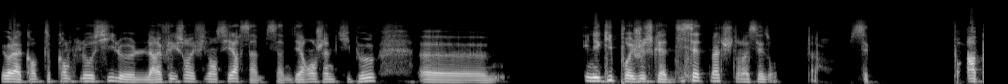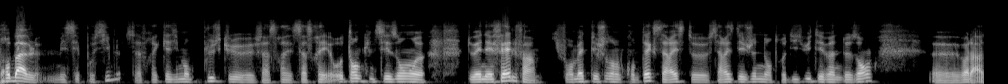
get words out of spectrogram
Mais voilà, quand quand là aussi le, la réflexion est financière, ça, ça me dérange un petit peu. une équipe pourrait jusqu'à 17 matchs dans la saison. Alors, c'est improbable, mais c'est possible. Ça ferait quasiment plus que ça serait, ça serait autant qu'une saison euh, de NFL. Enfin, il faut remettre les choses dans le contexte. Ça reste, ça reste des jeunes d'entre 18 et 22 ans. Euh, voilà,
